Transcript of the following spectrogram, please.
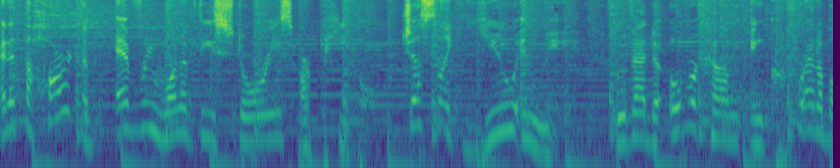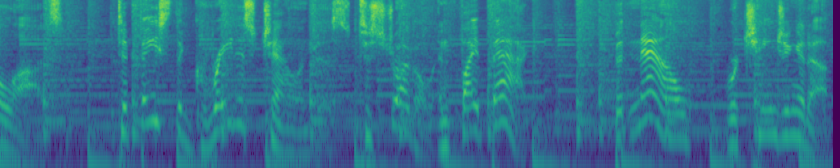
And at the heart of every one of these stories are people, just like you and me, who've had to overcome incredible odds, to face the greatest challenges, to struggle and fight back. But now, we're changing it up.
